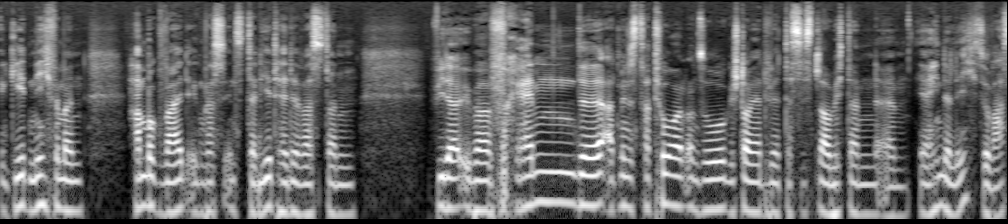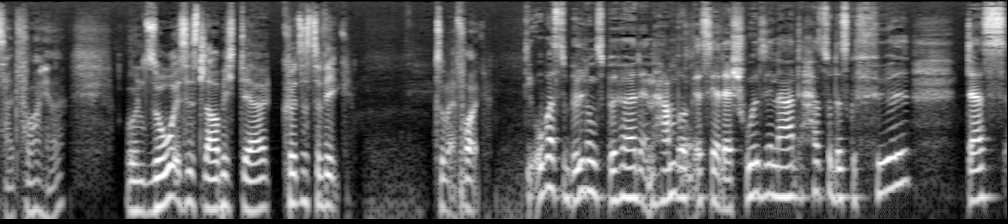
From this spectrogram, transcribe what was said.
geht nicht, wenn man hamburgweit irgendwas installiert hätte, was dann wieder über fremde Administratoren und so gesteuert wird, das ist, glaube ich, dann ähm, eher hinderlich. So war es halt vorher. Und so ist es, glaube ich, der kürzeste Weg zum Erfolg. Die oberste Bildungsbehörde in Hamburg ist ja der Schulsenat. Hast du das Gefühl, dass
